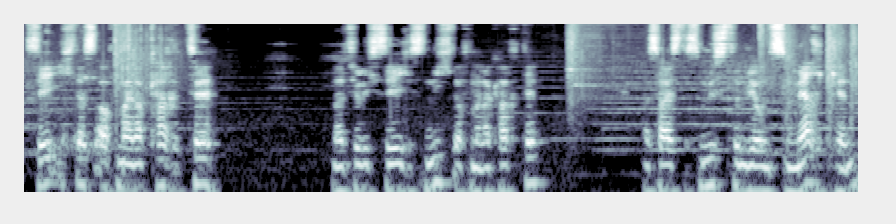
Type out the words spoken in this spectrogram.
Sehe ich das auf meiner Karte? Natürlich sehe ich es nicht auf meiner Karte. Das heißt, das müssten wir uns merken.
